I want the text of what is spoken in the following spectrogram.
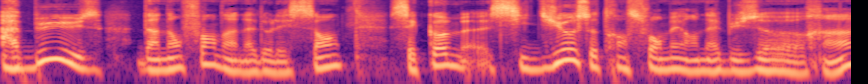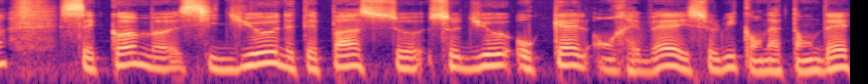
abuse d'un enfant, d'un adolescent, c'est comme si Dieu se transformait en abuseur. Hein. C'est comme si Dieu n'était pas ce, Dieu auquel on rêvait celui qu'on attendait,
